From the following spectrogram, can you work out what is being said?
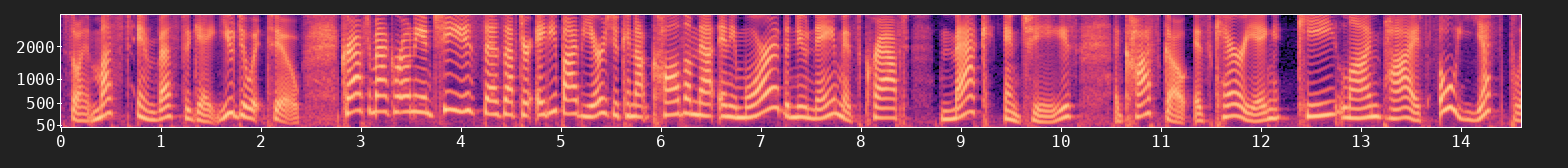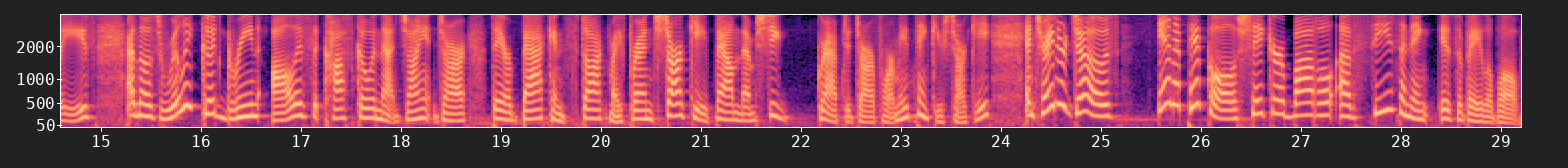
so I must investigate. You do it too. Kraft Macaroni and Cheese says after 85 years, you cannot call them that anymore. The new name is Kraft Mac and Cheese, and Costco is carrying key lime pies. Oh, yes, please. And those really good green olives at Costco in that giant jar, they are back in stock. My friend Sharky found them. She grabbed a jar for me. Thank you, Sharky. And Trader Joe's in a pickle shaker bottle of seasoning is available.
